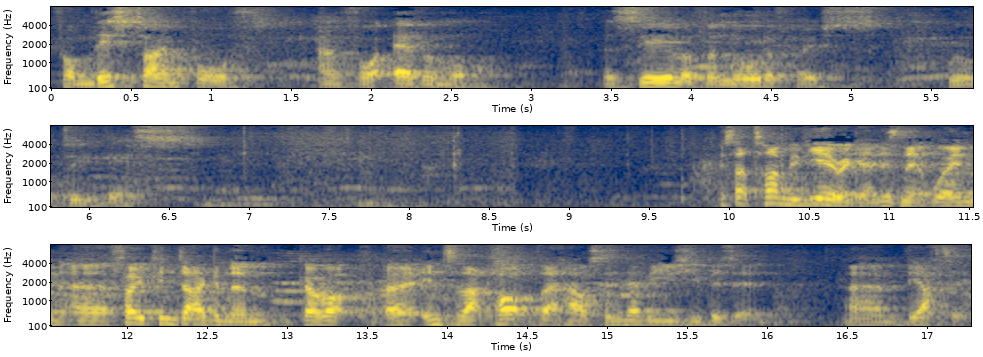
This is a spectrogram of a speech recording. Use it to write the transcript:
from this time forth and forevermore. The zeal of the Lord of hosts will do this. It's that time of year again, isn't it, when uh, folk in Dagenham go up uh, into that part of their house they never usually visit um, the attic.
